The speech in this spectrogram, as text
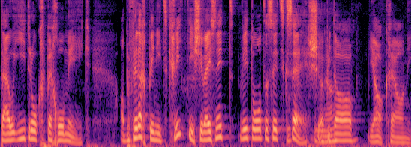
den Eindruck bekomme ich. Aber vielleicht bin ich zu kritisch. Ich weiß nicht, wie du das jetzt siehst. Ja. Ob ich da, ja, keine Ahnung.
